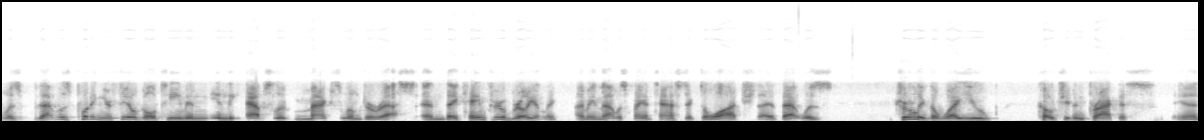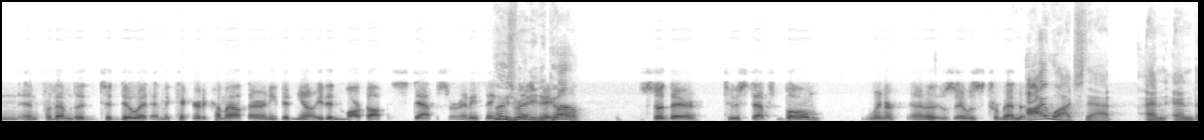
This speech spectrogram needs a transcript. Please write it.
was that was putting your field goal team in in the absolute maximum duress, and they came through brilliantly. I mean, that was fantastic to watch. That that was truly the way you coach it in practice, and and for them to to do it, and the kicker to come out there, and he didn't you know he didn't mark off his steps or anything. He's He ready just to go. out, stood there, two steps, boom, winner. And it was it was tremendous. I watched that, and and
